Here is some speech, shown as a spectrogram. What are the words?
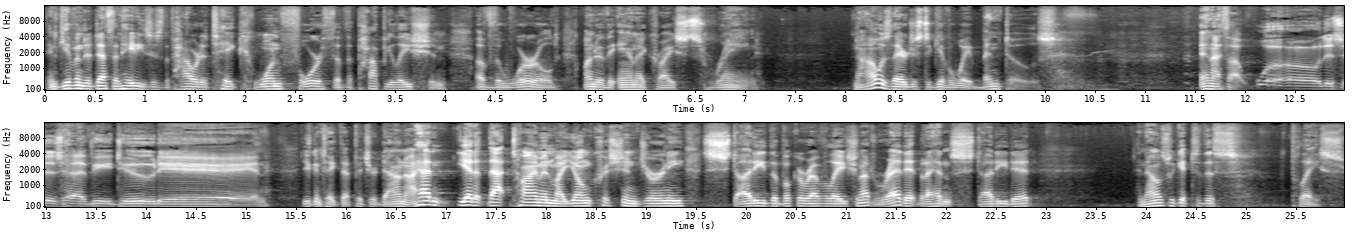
And given to death and Hades is the power to take one fourth of the population of the world under the Antichrist's reign. Now, I was there just to give away bentos. And I thought, whoa, this is heavy duty. And you can take that picture down. I hadn't yet at that time in my young Christian journey studied the book of Revelation. I'd read it, but I hadn't studied it. And now, as we get to this place,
